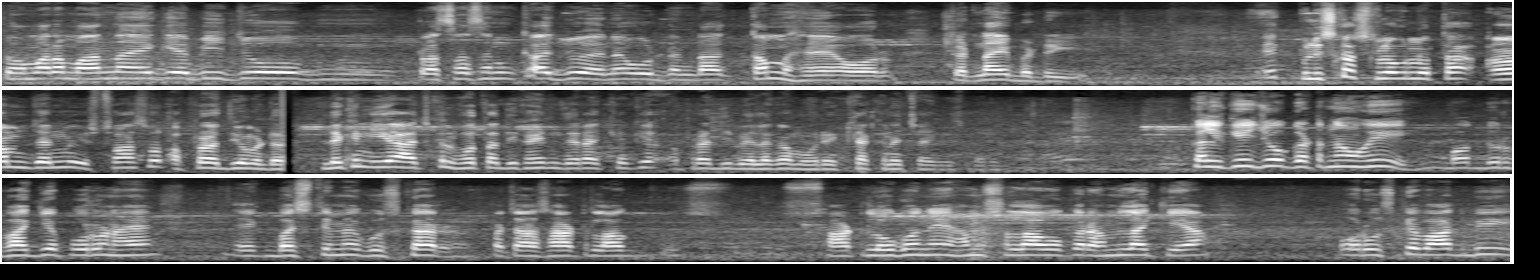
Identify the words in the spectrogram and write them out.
तो हमारा मानना है कि अभी जो प्रशासन का जो है ना वो डंडा कम है और घटनाएँ बढ़ रही है। एक पुलिस का स्लोगन होता है आम जन में विश्वास और अपराधियों में डर। लेकिन ये आजकल होता दिखाई नहीं दे रहा क्योंकि अपराधी बेलगाम हो रहे हैं। क्या कहना चाहिए इस बारे कल की जो घटना हुई बहुत दुर्भाग्यपूर्ण है। एक बस्ती में घुसकर पचास साठ लाख साठ लोगों ने हम सलाह होकर हमला किया और उसके बाद भी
